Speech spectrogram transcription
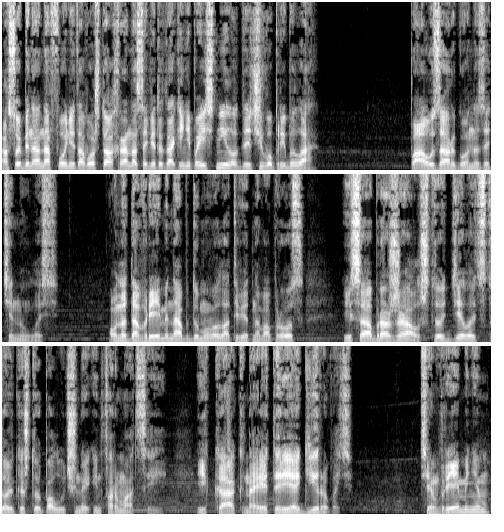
особенно на фоне того, что охрана совета так и не пояснила, для чего прибыла. Пауза Аргона затянулась. Он одновременно обдумывал ответ на вопрос и соображал, что делать с только что полученной информацией и как на это реагировать. Тем временем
